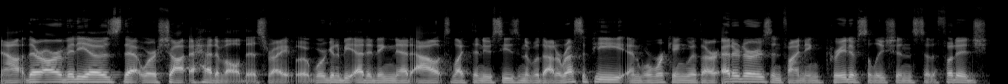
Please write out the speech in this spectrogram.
Now, there are videos that were shot ahead of all this, right? We're going to be editing Ned out like the new season of Without a Recipe, and we're working with our editors and finding creative solutions to the footage.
